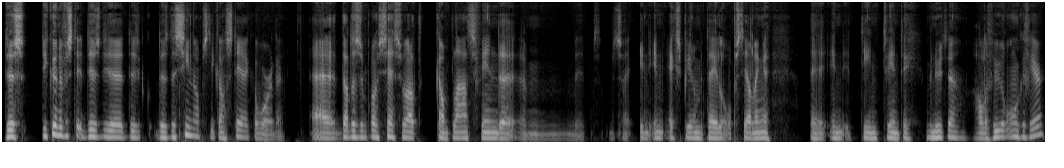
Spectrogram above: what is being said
Dus, die kunnen dus, de, dus de synaps die kan sterker worden. Uh, dat is een proces wat kan plaatsvinden um, in, in experimentele opstellingen in 10, 20 minuten, half uur ongeveer.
